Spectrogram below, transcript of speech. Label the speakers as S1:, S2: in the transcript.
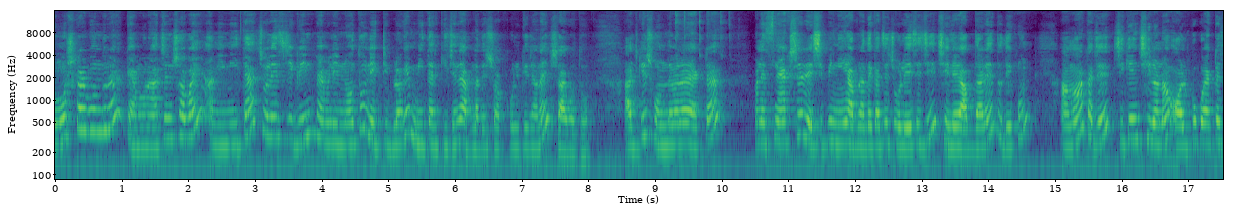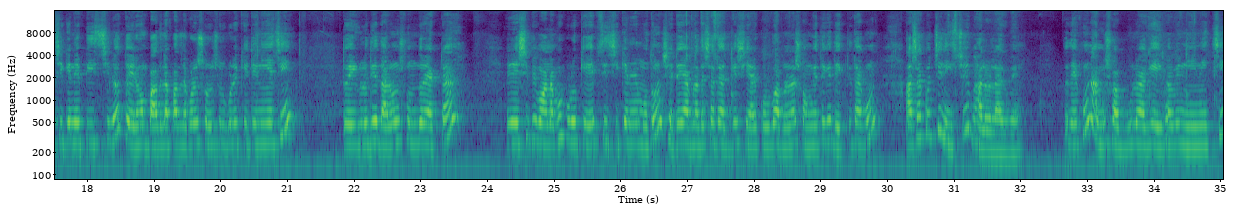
S1: নমস্কার বন্ধুরা, কেমন আছেন সবাই? আমি মিতা, চলে এসেছি গ্রিন ফ্যামিলির নতুন একটি ব্লগে, মিতার কিচেনে আপনাদের সকলকে জানাই স্বাগত। আজকে সন্ধ্যাবেলার একটা মানে স্ন্যাক্সের রেসিপি নিয়ে আপনাদের কাছে চলে এসেছি, ছেলের আবদারে। তো দেখুন, আমার কাছে চিকেন ছিল না, অল্প কয়েকটা চিকেনের পিস ছিল, তো এরকম পাতলা পাতলা করে সরু সরু করে কেটে নিয়েছি। তো এগুলো দিয়ে দারুণ সুন্দর একটা রেসিপি বানাবো, পুরো কেএফসি চিকেনের মতন। সেটাই আপনাদের সাথে আজকে শেয়ার করব। আপনারা সঙ্গে থেকে দেখতে থাকুন। আশা করছি নিশ্চয়ই ভালো লাগবে। তো দেখুন, আমি সবগুলো আগে এইভাবে নিয়ে নিচ্ছি।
